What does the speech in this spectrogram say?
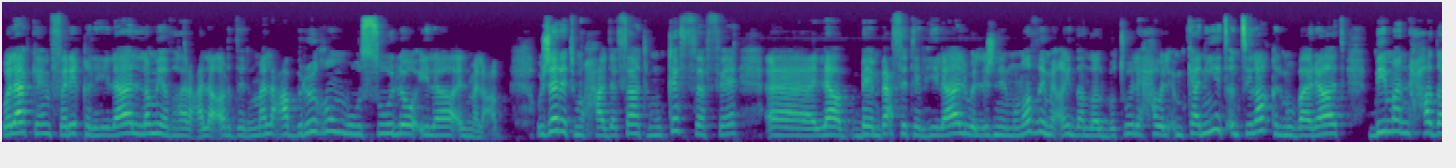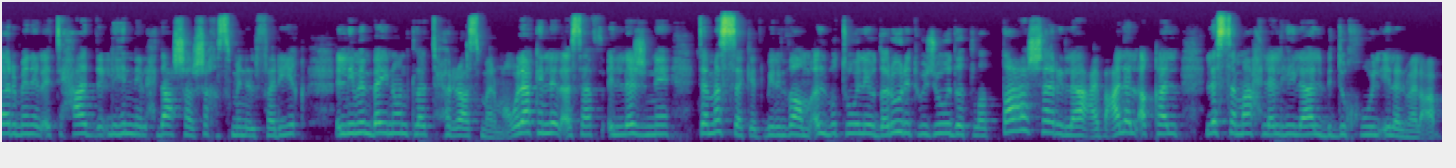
ولكن فريق الهلال لم يظهر على أرض الملعب رغم وصوله إلى الملعب. وجرت محادثات مكثفة آه بين بعثة الهلال واللجنة المنظمة أيضا للبطولة حول إمكانية انطلاق المباراة بمن حضر من الاتحاد اللي هن ال 11 شخص من الفريق اللي من بينهم ثلاث حراس مرمى. ولكن للأسف اللجنة تمسكت بنظام البطولة وضرورة وجود 13 لاعب على الأقل للسماح للهلال بالدخول إلى الملعب.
